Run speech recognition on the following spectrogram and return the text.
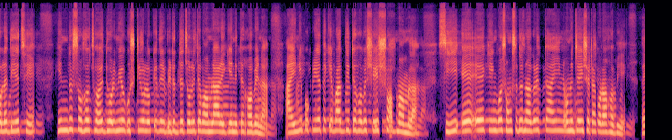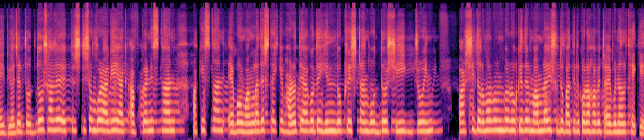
বলে দিয়েছে হিন্দু সহ ছয় ধর্মীয় গোষ্ঠী ও লোকেদের বিরুদ্ধে চলিত মামলা আর এগিয়ে নিতে হবে না। আইনি প্রক্রিয়া থেকে বাদ দিতে হবে সেই সব মামলা। সিএএ কিংবা সংশোধন নাগরিকত্ব আইন অনুযায়ী সেটা করা হবে। তাই দুই হাজার চোদ্দ সালের একত্রিশ ডিসেম্বর আগে আফগানিস্তান, পাকিস্তান এবং বাংলাদেশ থেকে ভারতে আগত হিন্দু, খ্রিস্টান, বৌদ্ধ, শিখ, জৈন, পার্সি ধর্মাবলম্বী লোকেদের মামলাই শুধু বাতিল করা হবে ট্রাইব্যুনাল থেকে।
